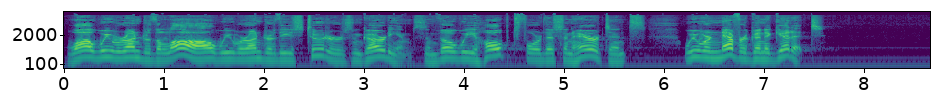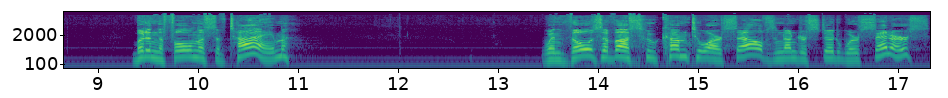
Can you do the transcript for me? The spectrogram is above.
while we were under the law, we were under these tutors and guardians. And though we hoped for this inheritance, we were never going to get it. But in the fullness of time, when those of us who come to ourselves and understood we're sinners,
